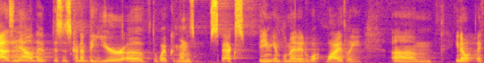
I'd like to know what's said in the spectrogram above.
as now that this is kind of the year of the web components specs being implemented widely, um, you know, I,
